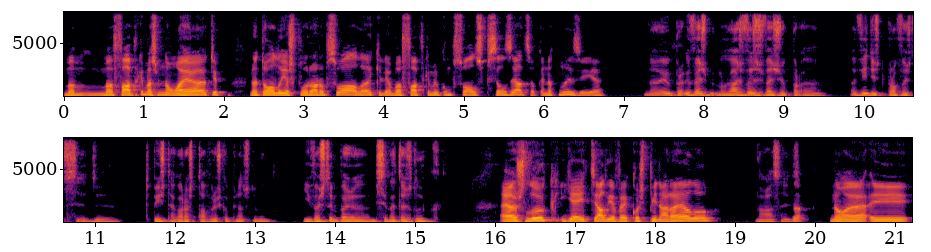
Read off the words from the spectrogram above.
uma, uma fábrica, mas não é tipo, não estão ali a explorar o pessoal, é, aquilo é uma fábrica mesmo com pessoal especializado, só que é na Tunísia, é. Não, eu, eu vejo, às vezes vejo ah, vídeos de provas de, de, de pista, agora estou a ver os campeonatos do mundo, e vejo sempre ah, bicicletas look. É as Look e a Itália vem com a Spinarello, Não há assim. Não. não é? E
